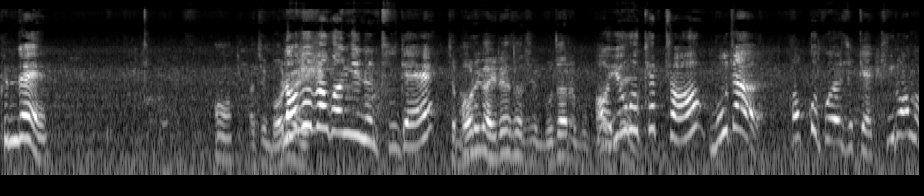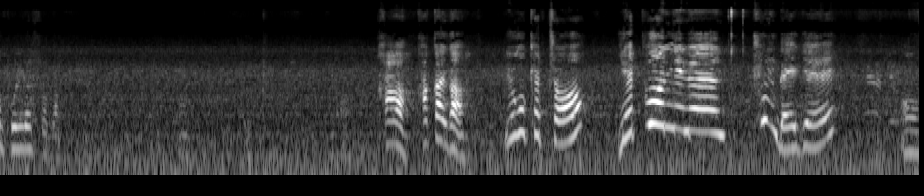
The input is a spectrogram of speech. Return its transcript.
근데 어, 아, 지금 머리가 러브버거 언니는 두 개. 제 머리가 이래서 지금 모자를 못 어. 요거 캡처. 모자 벗고 보여줄게. 뒤로 한번 돌렸어봐. 어. 가, 가까이 가. 요거 캡처. 예쁘 언니는 총 네개 어.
